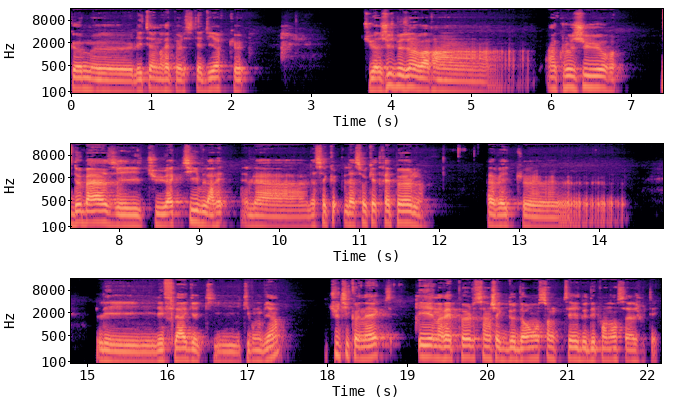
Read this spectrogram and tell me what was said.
comme euh, l'était Unrapple, c'est-à-dire que tu as juste besoin d'avoir un, un closure de base et tu actives la, la, la, socket REPL avec euh, les, les, flags qui, qui, vont bien, tu t'y connectes et NREPL s'injecte dedans sans que tu aies de dépendance à ajouter.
